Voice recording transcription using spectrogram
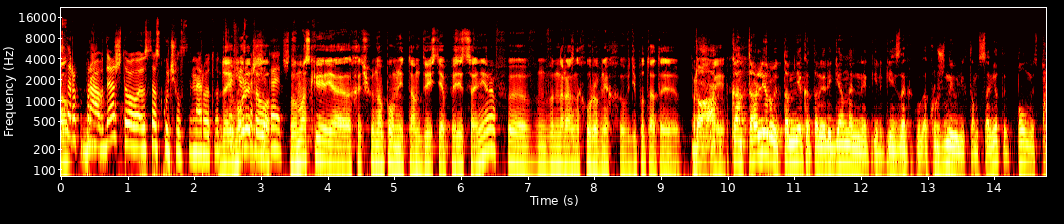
профессор прав, да, что соскучился народ. Вот Да и профессор более того, считает, что- в Москве, я хочу напомнить, там 200 оппозиционеров э, на разных уровнях в депутаты Да, прошли. контролируют там некоторые региональные, или, я не знаю, как окружные у них там советы полностью.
